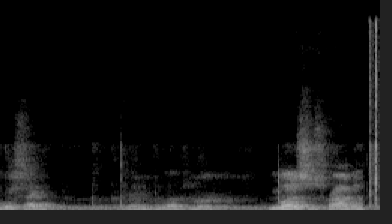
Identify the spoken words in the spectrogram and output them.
Give me a second. Maybe you load it. You want to subscribe to.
